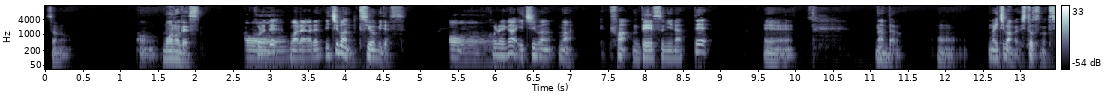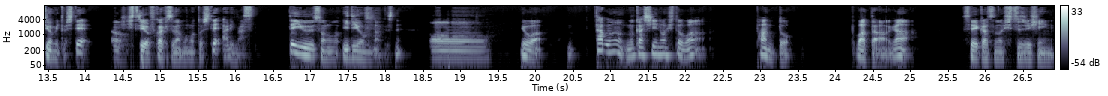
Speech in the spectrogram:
その、おものです。これで我々一番の強みです。これが一番、まあ、ファン、ベースになって、えー、なんだろう。うんまあ一番の一つの強みとして、うん必要不可欠なものとしてあります。っていう、そのイディオムなんですね。要は、多分昔の人は、パンとバターが生活の必需品。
